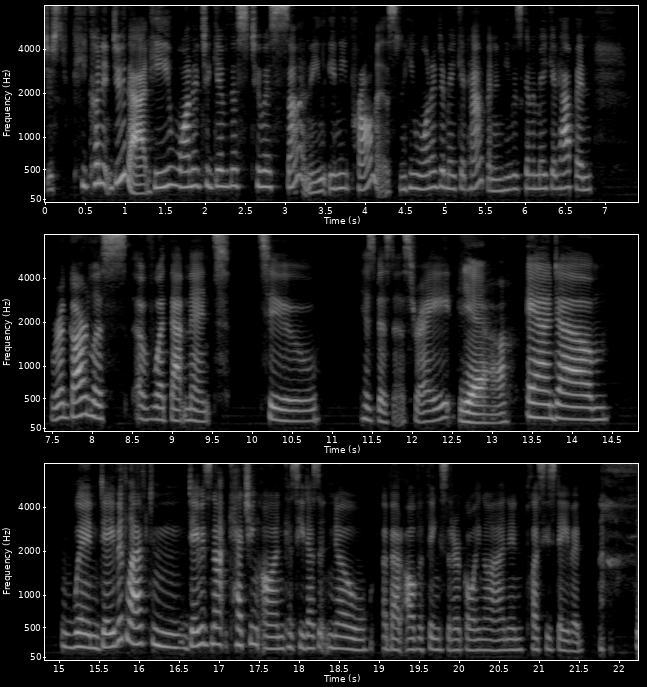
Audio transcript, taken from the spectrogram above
just he couldn't do that. He wanted to give this to his son. He, and he promised and he wanted to make it happen and he was going to make it happen regardless of what that meant to his business, right? Yeah. And um when David left and David's not catching on because he doesn't know about all the things that are going on and plus he's David.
